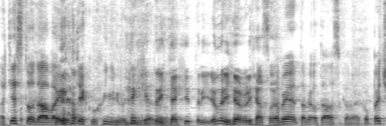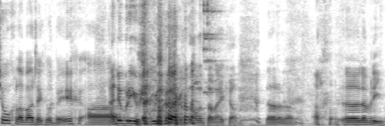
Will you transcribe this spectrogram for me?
A těsto dávají v těch kuchyních To je chytrý, no. to je chytrý, dobrý, dobrý, já jsem... Tam je, tam je otázka, no. jako pečou chleba, řekl bych, a... A dobrý, už můžu jako tohle to nechat. No, no, no. Eh, Dobrý.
